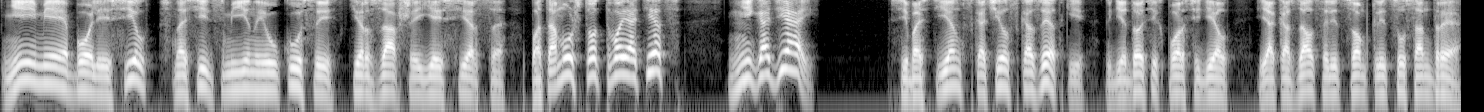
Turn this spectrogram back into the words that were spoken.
не имея более сил сносить змеиные укусы, терзавшие ей сердце, «потому что твой отец — негодяй!» Себастьен вскочил с казетки, где до сих пор сидел, и оказался лицом к лицу с Андре.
